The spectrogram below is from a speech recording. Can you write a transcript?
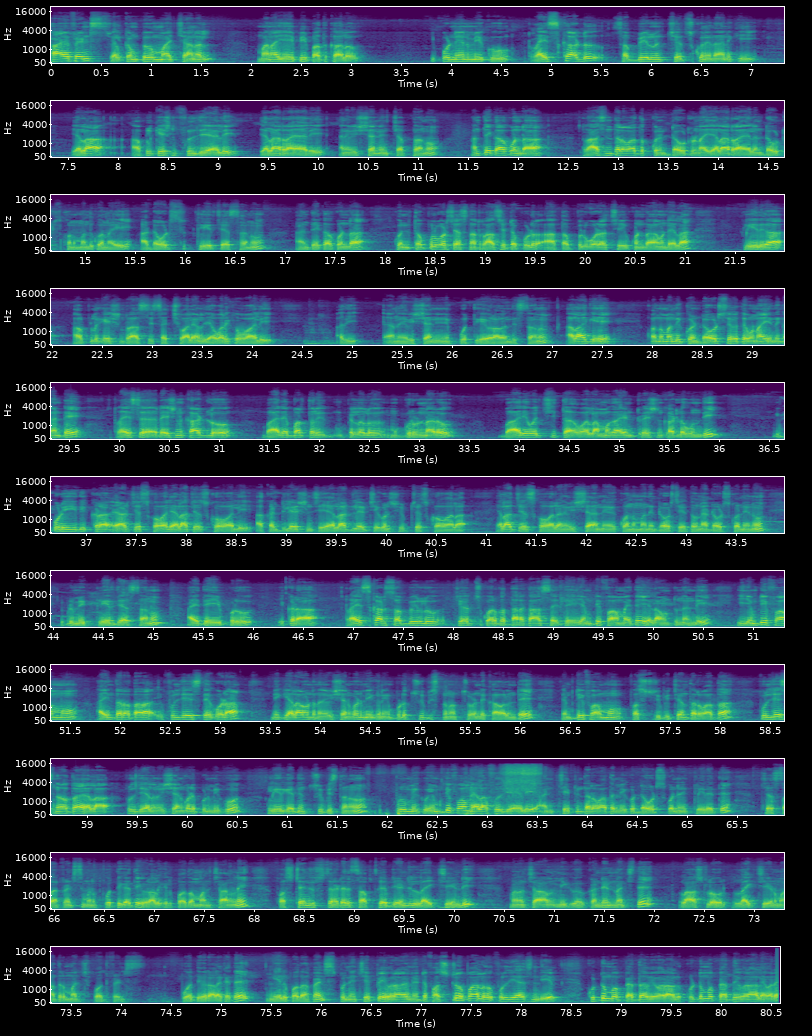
Hi friends welcome to my channel మన AP పథకాలు. ఇప్పుడు నేను మీకు రైస్ కార్డు సభ్యులను చేర్చుకునే దానికి ఎలా అప్లికేషన్ ఫిల్ చేయాలి ఎలా రాయాలి అనే విషయాన్ని నేను చెప్తాను. అంతేకాకుండా రాసిన తర్వాత కొన్ని డౌట్లు ఉన్నాయి ఎలా రాయాలని డౌట్స్ కొంతమందికి ఉన్నాయి ఆ డౌట్స్ క్లియర్ చేస్తాను. అంతేకాకుండా కొన్ని తప్పులు కూడా చేస్తున్నారు రాసేటప్పుడు ఆ తప్పులు కూడా చేయకుండా ఉండేలా క్లియర్గా అప్లికేషన్ రాసి సచివాలయంలో ఎవరికి ఇవ్వాలి అది అనే విషయాన్ని నేను పూర్తిగా వివరాలు అందిస్తాను. అలాగే కొంతమందికి కొన్ని డౌట్స్ ఏవైతే ఉన్నాయి ఎందుకంటే రైస్ రేషన్ కార్డులో భార్య భర్తలు పిల్లలు ముగ్గురు ఉన్నారు భార్య వచ్చి వాళ్ళ అమ్మగారి రేషన్ కార్డులో ఉంది. ఇప్పుడు ఇది ఇక్కడ యాడ్ చేసుకోవాలి. ఎలా చేసుకోవాలి? అక్కడ డిలేషన్ చేయాలా? డిలేట్ చేయకుండా షిఫ్ట్ చేసుకోవాలా? ఎలా చేసుకోవాలనే విషయాన్ని కొంతమంది డౌట్స్ అయితే ఉన్నాయి. డౌట్స్ కూడా నేను ఇప్పుడు మీకు క్లియర్ చేస్తాను. అయితే ఇప్పుడు ఇక్కడ రైస్ కార్డ్ సభ్యులు చేర్చు కొరకు దరఖాస్తు అయితే ఎంటీ ఫామ్ అయితే ఇలా ఉంటుందండి. ఈ ఎంటీ ఫామ్ అయిన తర్వాత ఫుల్ చేస్తే కూడా మీకు ఎలా ఉంటుందనే విషయాన్ని కూడా మీకు నేను ఇప్పుడు చూపిస్తున్నాను. చూడండి కావాలంటే ఎంటీ ఫామ్ ఫస్ట్ చూపించిన తర్వాత ఫుల్ చేసిన తర్వాత ఎలా ఫుల్ చేయాలనే విషయాన్ని కూడా ఇప్పుడు మీకు క్లియర్గా అయితే చూపిస్తాను. ఇప్పుడు మీకు ఎంటీ ఫామ్ ఎలా ఫుల్ చేయాలి అని చెప్పిన తర్వాత మీకు డౌట్స్ కూడా నేను క్లియర్ అయితే చేస్తాను ఫ్రెండ్స్. మనం పూర్తిగా అయితే వివరాలకు వెళ్ళిపోదాం. మన ఛానల్ని ఫస్ట్ టైం చూస్తున్నట్టయితే సబ్స్క్రైబ్ చేయండి లైక్ చేయండి. మన ఛానల్ మీకు కంటెంట్ నచ్చితే లాస్ట్లో లైక్ చేయడం మాత్రం మర్చిపోద్దు ఫ్రెండ్స్. పూర్తి వివరాలకైతే వెళ్ళిపోదాం ఫ్రెండ్స్ ఇప్పుడు నేను చెప్పే వివరాలు ఏంటంటే ఫస్ట్ రూపాయలు ఫుల్ చేయాల్సింది కుటుంబ పెద్ద వివరాలు. కుటుంబ పెద్ద వివరాలు ఎవరు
